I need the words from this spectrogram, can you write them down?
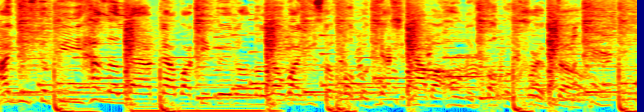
I used to be hella loud, now I keep it on the low. I used to fuck with cash and now I only fuck with crypto.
